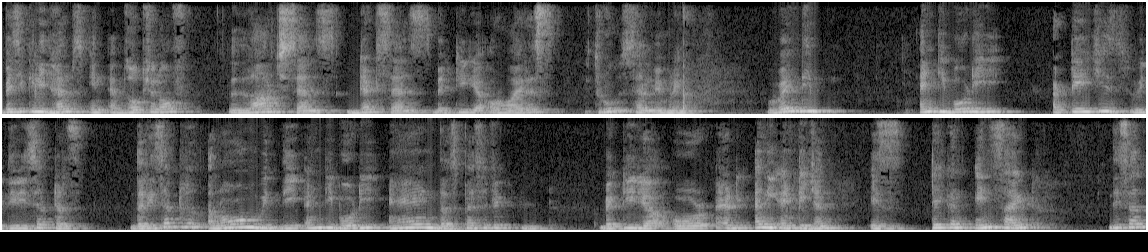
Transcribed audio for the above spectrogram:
basically helps in absorption of large cells, dead cells, bacteria or virus through cell membrane. When the antibody attaches with the receptors, the receptors along with the antibody and the specific bacteria or any antigen is taken inside the cell.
